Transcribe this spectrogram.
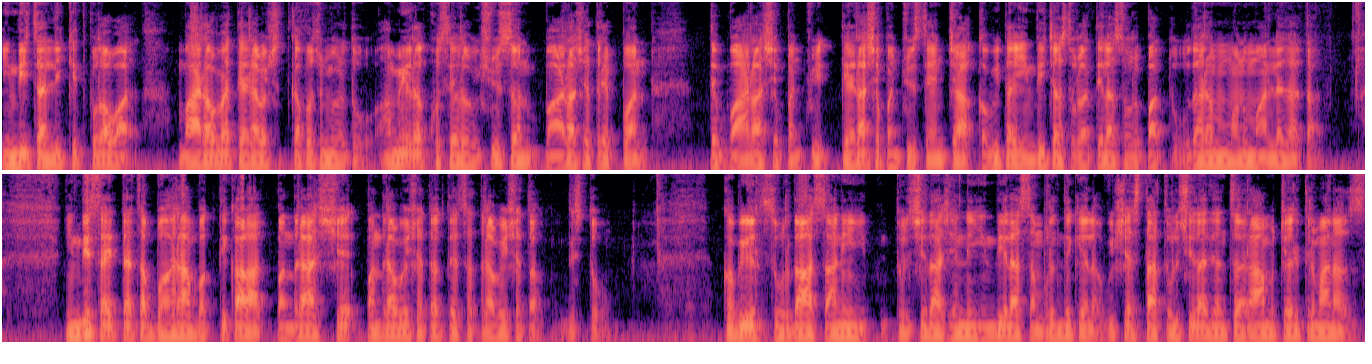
हिंदीचा लिखित पुरावा बाराव्या तेराव्या शतकापासून मिळतो. अमीर खुसेरो इसवी सन बाराशे त्रेपन्न ते बाराशे पंचवीस तेराशे पंचवीस यांच्या कविता हिंदीच्या सुरुवातीला स्वरूपात उदाहरण म्हणून मानल्या जातात. हिंदी साहित्याचा बहरा भक्तिकाळात पंधराशे पंधरावे शतक ते सतरावे शतक दिसतो. कबीर सूरदास आणि तुलसीदास यांनी हिंदीला समृद्ध केलं. विशेषतः तुलसीदास यांचं रामचरित्रमानस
